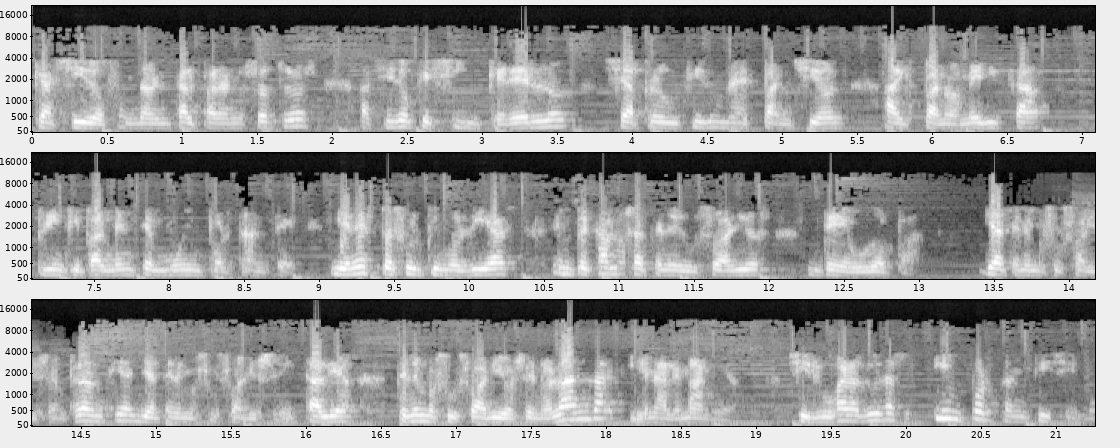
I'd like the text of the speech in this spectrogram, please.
que ha sido fundamental para nosotros ha sido que sin quererlo se ha producido una expansión a Hispanoamérica principalmente muy importante. Y en estos últimos días empezamos a tener usuarios de Europa. Ya tenemos usuarios en Francia, ya tenemos usuarios en Italia, tenemos usuarios en Holanda y en Alemania. Sin lugar a dudas, importantísimo.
